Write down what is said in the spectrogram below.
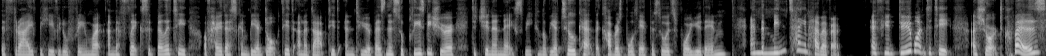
the Thrive Behavioural Framework and the flexibility of how this can be adopted and adapted into your business. So please be sure to tune in next week, and there'll be a toolkit that covers both episodes for you then. In the meantime, however, if you do want to take a short quiz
